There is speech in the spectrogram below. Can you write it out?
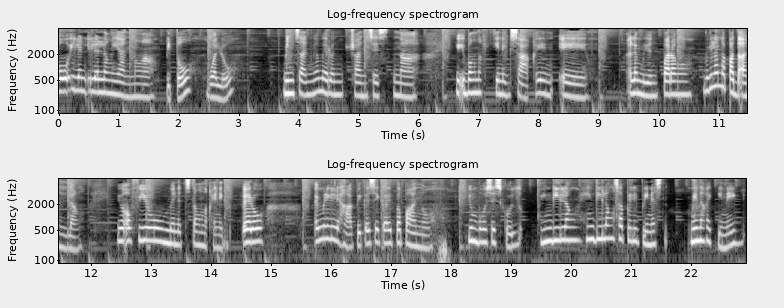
O ilan-ilan lang yan, mga pito, walo. Minsan nga meron chances na yung ibang nakikinig sa akin, eh, alam mo yun, parang bigla napadaan lang. Yung a few minutes lang nakinig. Pero, I'm really happy kasi kahit papano, yung boses ko, hindi lang, hindi lang sa Pilipinas may nakikinig.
